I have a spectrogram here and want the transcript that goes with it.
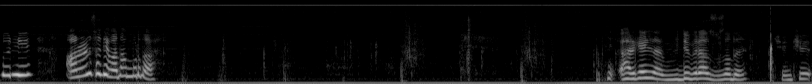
Sorry. Ananı satayım adam burada. Arkadaşlar video biraz uzadı. Çünkü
